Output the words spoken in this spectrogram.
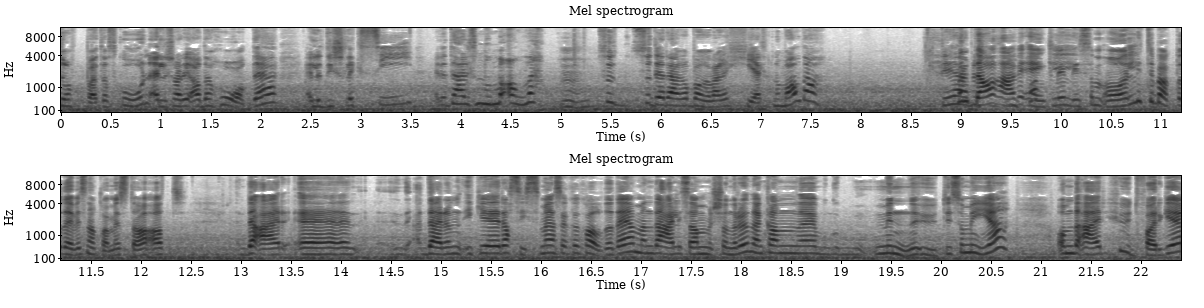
droppa ut av skolen, eller så har de ADHD, eller dysleksi eller Det er liksom noe med alle. Mm. Så, så det der å bare være helt normal, da det Men da er vi egentlig liksom Og litt tilbake på det vi snakka om i stad, at det er eh, Det er en Ikke rasisme, jeg skal ikke kalle det det, men det er liksom Skjønner du? Den kan eh, munne ut i så mye. Om det er hudfarge,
